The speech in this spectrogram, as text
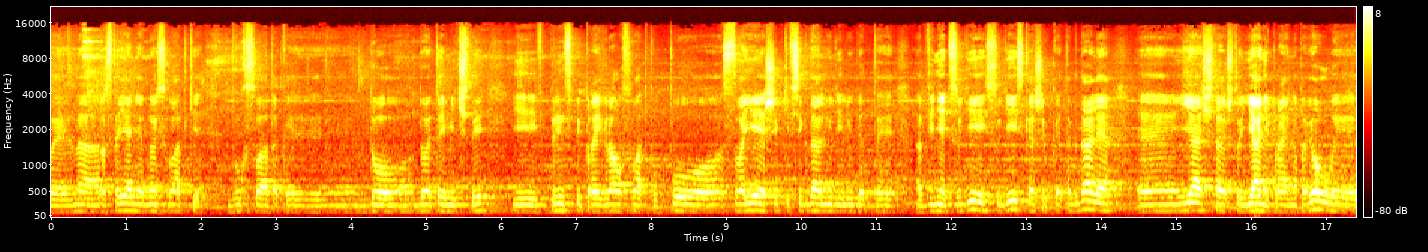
э, на расстоянии одной схватки, двух схваток э, до, до этой мечты и, в принципе, проиграл схватку. По своей ошибке всегда люди любят э, обвинять судей, судейская ошибка и так далее. Э, я считаю, что я неправильно повел. Э,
